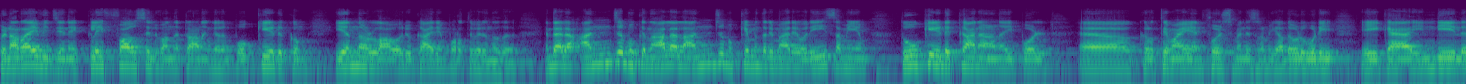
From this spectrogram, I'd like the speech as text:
പിണറായി വിജയനെ ക്ലിഫ് ഹൗസിൽ വന്നിട്ടാണെങ്കിലും പൊക്കിയെടുക്കും എന്നുള്ള ഒരു കാര്യം പുറത്തു വരുന്നത്. എന്തായാലും അഞ്ച് മുഖ്യ നാലല്ല അഞ്ച് മുഖ്യമന്ത്രിമാരെ ഒരേ സമയം തൂക്കിയെടുക്കാനാണ് ഇപ്പോൾ കൃത്യമായി എൻഫോഴ്സ്മെന്റ് ശ്രമിക്കുക. അതോടുകൂടി ഈ ഇന്ത്യയിൽ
